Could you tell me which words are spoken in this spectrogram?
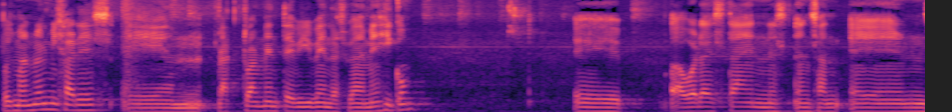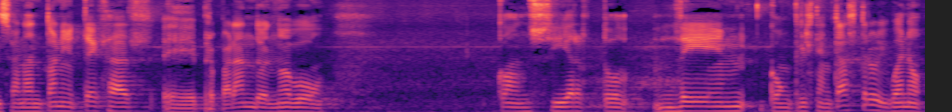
Pues Manuel Mijares em, actualmente vive en la Ciudad de México. Eh, ahora está en, San, en San, Antonio, Texas, eh, preparando el nuevo concierto de con Cristian Castro y bueno,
